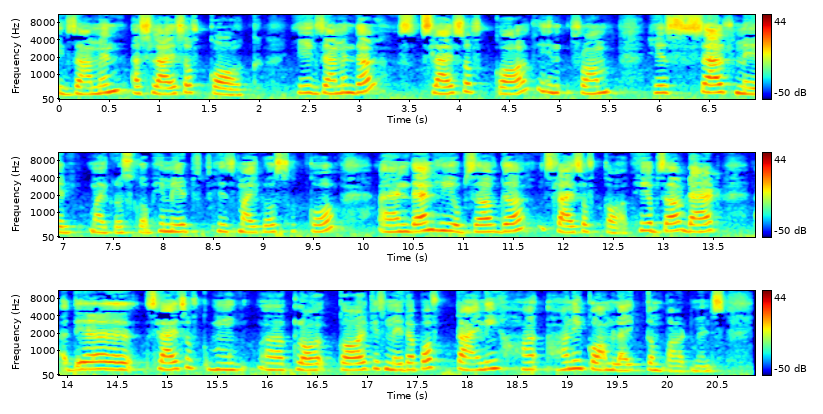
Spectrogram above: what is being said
examined a slice of cork. He examined the slice of cork in, from his self-made microscope. He made his microscope and then he observed the slice of cork. He observed that the slice of mm, uh, cork is made up of tiny honeycomb-like compartments.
